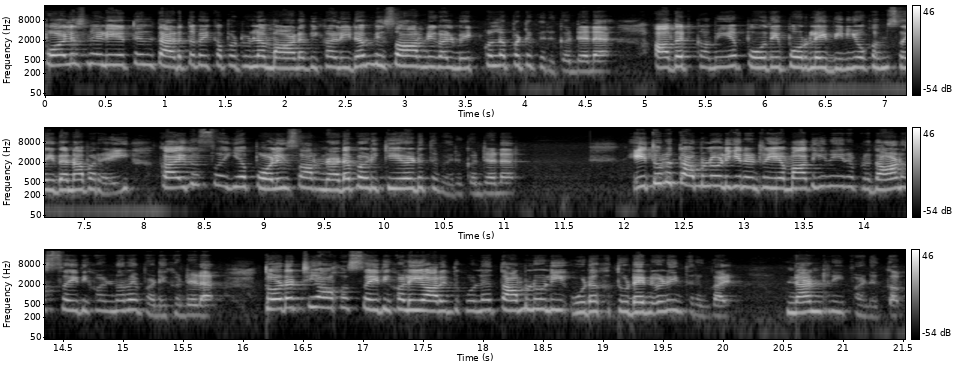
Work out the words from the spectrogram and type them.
போலீஸ் நிலையத்தில் தடுத்து வைக்கப்பட்டுள்ள மாணவிகளிடம் விசாரணைகள் மேற்கொள்ளப்பட்டு வருகின்றன. அதற்கமைய போதைப் பொருளை விநியோகம் செய்த நபரை கைது செய்ய போலீசார் நடவடிக்கை எடுத்து வருகின்றனர். இத்துடன் தமிழொலியின் இன்றைய மதிய நேர பிரதான செய்திகள் நிறைவடைகின்றன. தொடர்ச்சியாக செய்திகளை அறிந்து கொள்ள தமிழொலி ஊடகத்துடன் இணைந்திருங்கள். நன்றி வணக்கம்.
